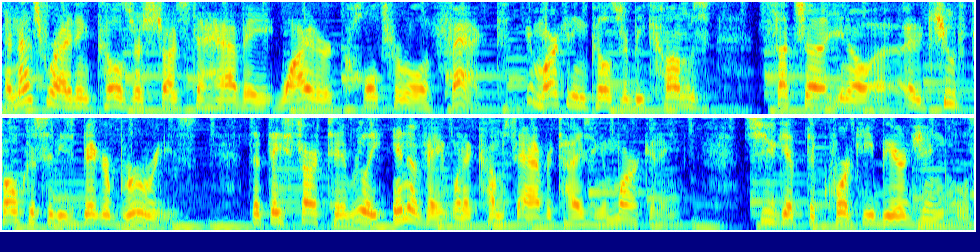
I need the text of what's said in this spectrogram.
And that's where I think Pilsner starts to have a wider cultural effect. Marketing Pilsner becomes such a, you know, an acute focus of these bigger breweries that they start to really innovate when it comes to advertising and marketing. So you get the quirky beer jingles,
